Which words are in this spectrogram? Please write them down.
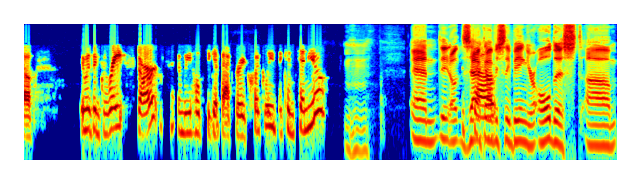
So it was a great start, and we hope to get back very quickly to continue. Mm-hmm. And you know, Zak, so, obviously being your oldest, um,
